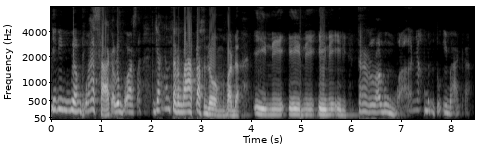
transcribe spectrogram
jadi bulan puasa, kalau puasa jangan terbatas dong pada ini, ini, ini, ini. Terlalu banyak bentuk ibadah.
